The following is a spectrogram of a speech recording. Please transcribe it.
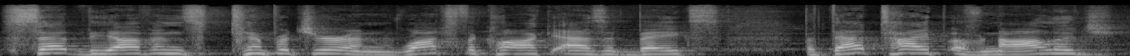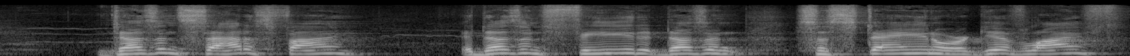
set the oven's temperature and watch the clock as it bakes. But that type of knowledge doesn't satisfy, it doesn't feed, it doesn't sustain or give life.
